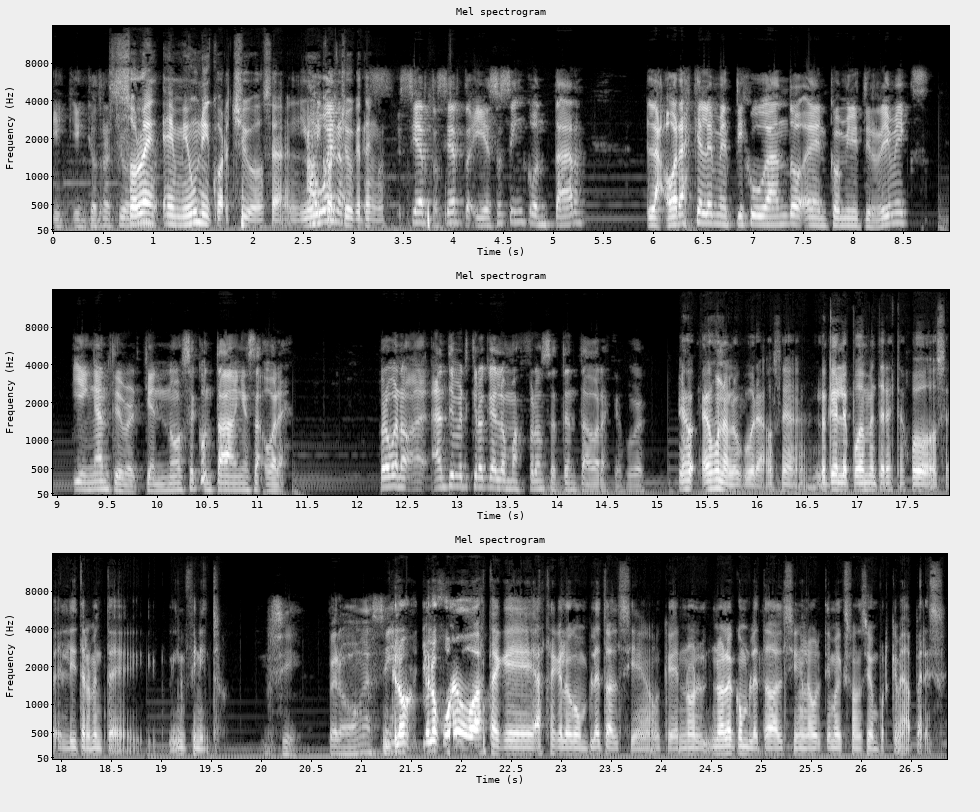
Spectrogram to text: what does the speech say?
¿Y en qué otro archivo? Solo en, mi único archivo, o sea, el ah, único archivo que tengo. Cierto, cierto. Y eso sin contar las horas que le metí jugando en Community Remix y en Antivert, que no se contaban esas horas. Pero bueno, Antivert creo que lo más fueron 70 horas que jugué. Es una locura, o sea, lo que le puedes meter a este juego es literalmente infinito. Sí, pero aún así. Yo lo, juego hasta que hasta que lo completo al 100, aunque no, no lo he completado al 100 en la última expansión porque me da pereza.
